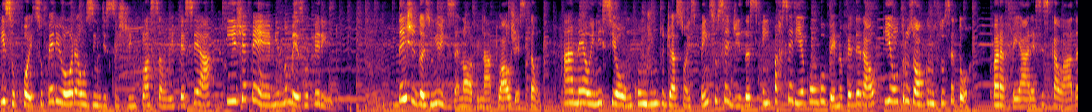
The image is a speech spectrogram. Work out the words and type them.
Isso foi superior aos índices de inflação IPCA e IGPM no mesmo período. Desde 2019, na atual gestão, a ANEL iniciou um conjunto de ações bem-sucedidas em parceria com o governo federal e outros órgãos do setor, para frear essa escalada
